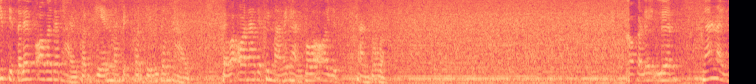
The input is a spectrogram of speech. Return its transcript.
ยิบจิตตอนแรกอ้อว่าจะถ่ายคอนเทนต์มันเป็นคอนเทนต์ที่ต้องถ่าย แต่ว่าอ้อน่าจะขึ้นมาไม่ทันเพราะว่าอ้ออยู่ต่างจังหวัดก็เลยเลื่อนงานอะไรจ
